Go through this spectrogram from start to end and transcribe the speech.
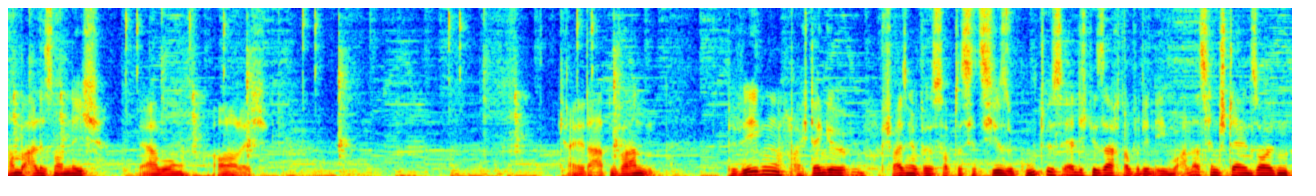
Haben wir alles noch nicht. Werbung auch noch nicht. Keine Daten vorhanden. Bewegen, ich denke, ich weiß nicht, ob das, ob das jetzt hier so gut ist, ehrlich gesagt, ob wir den irgendwo anders hinstellen sollten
